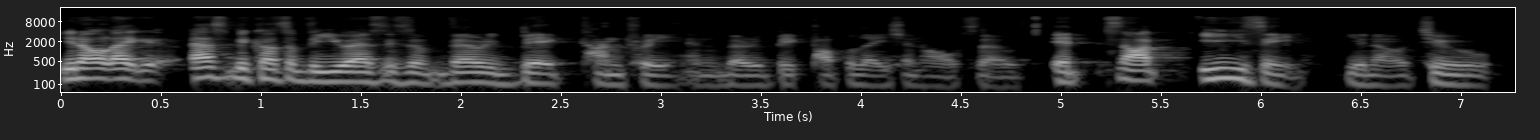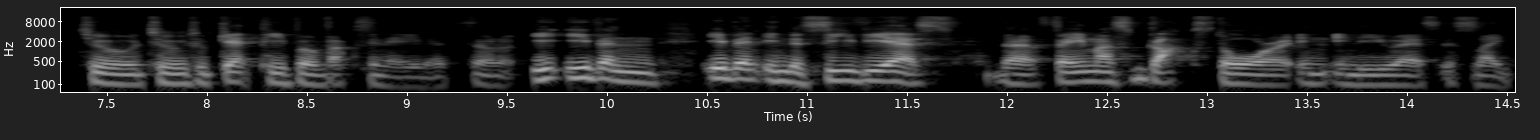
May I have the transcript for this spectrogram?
you know like as because of the us is a very big country and very big population also it's not easy you know to to to to get people vaccinated. So even even in the CVS, the famous drugstore in, in the US, it's like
